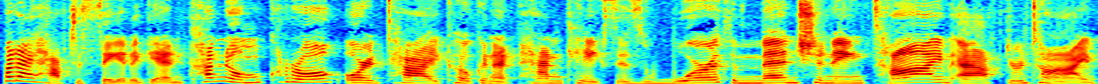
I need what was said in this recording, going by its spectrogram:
but I have to say it again. Kanom krok or Thai coconut pancakes is worth mentioning time after time.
